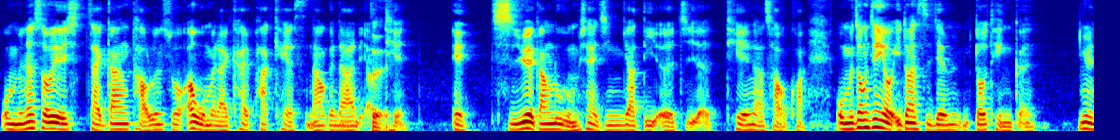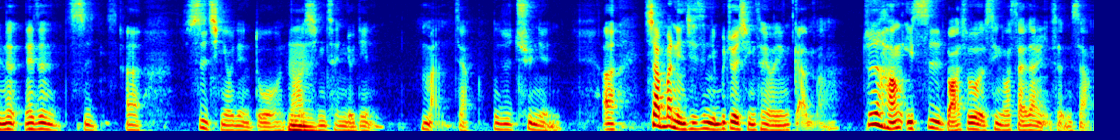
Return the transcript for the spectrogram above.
我们那时候也才刚讨论说，哦、我们来开 podcast，然后跟大家聊对天。哎、十月刚录，我们现在已经要第二季了，天啊，超快！我们中间有一段时间都停更，因为那那阵事呃事情有点多，然后行程有点满，这样。那就是去年呃下半年，其实你不觉得行程有点赶吗？就是好像一次把所有的事情都塞在你身上。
